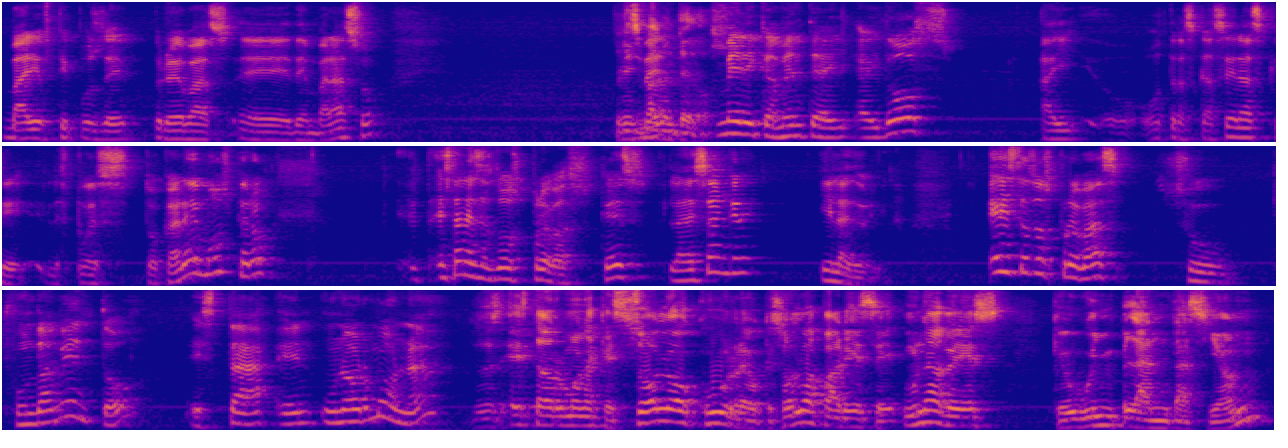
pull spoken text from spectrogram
varios tipos de pruebas eh, de embarazo. Principalmente Me- dos. Médicamente hay, hay dos, hay otras caseras que después tocaremos, pero están esas dos pruebas, que es la de sangre y la de orina. Estas dos pruebas, su fundamento está en una hormona, Entonces esta hormona que solo ocurre o que solo aparece una vez que hubo implantación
